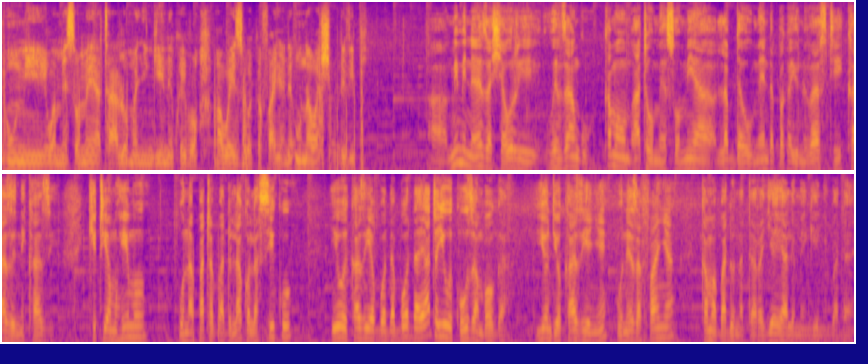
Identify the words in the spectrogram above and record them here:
duni, wamesomea taaluma nyingine, kwa hivyo hawezi wakafanya. Unawashauri vipi? Uh, mimi naweza shauri wenzangu kama um- hata umesomea labda umeenda mpaka university, kazi ni kazi. Kitu ya muhimu unapata bado lako la siku, iwe kazi ya bodaboda, hata iwe kuuza mboga. Hiyo ndio kazi yenye unaweza fanya kama bado unatarajia yale mengine baadaye.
